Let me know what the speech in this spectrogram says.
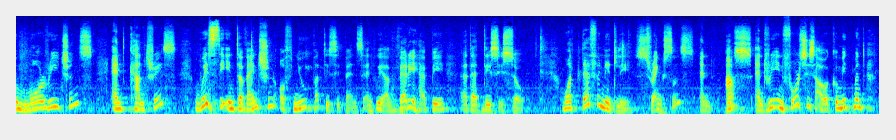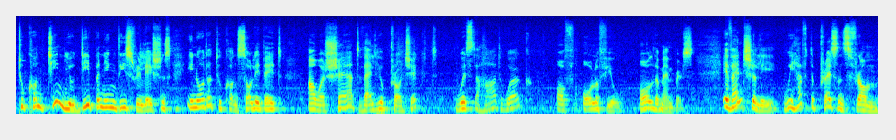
to more regions and countries with the intervention of new participants, and we are very happy uh, that this is so. What definitely strengthens and us and reinforces our commitment to continue deepening these relations in order to consolidate our shared value project with the hard work of all of you, all the members. Eventually, we have the presence from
